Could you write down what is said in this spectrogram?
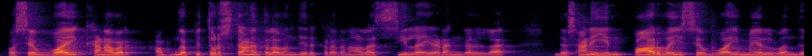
இப்போ செவ்வாய் கணவர் அவங்க பித்துர்ஸ்தானத்தில் வந்து இருக்கிறதுனால சில இடங்களில் இந்த சனியின் பார்வை செவ்வாய் மேல் வந்து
